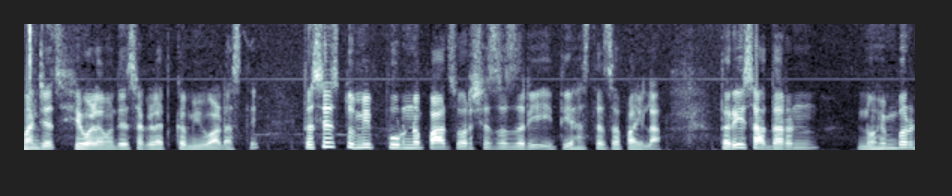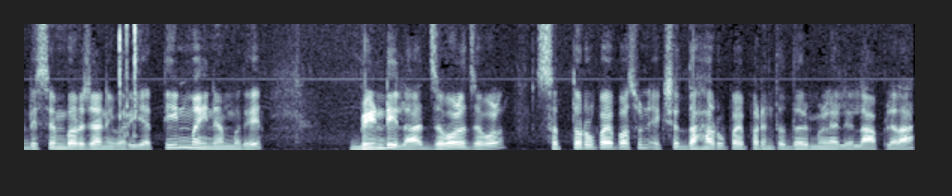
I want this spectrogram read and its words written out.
म्हणजेच हिवाळ्यामध्ये सगळ्यात कमी वाढ असते. तसेच तुम्ही पूर्ण पाच वर्षाचा जरी इतिहास त्याचा पाहिला तरी साधारण नोव्हेंबर डिसेंबर जानेवारी या तीन महिन्यांमध्ये भेंडीला जवळजवळ सत्तर रुपयापासून एकशे दहा रुपयापर्यंत दर मिळालेला आपल्याला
